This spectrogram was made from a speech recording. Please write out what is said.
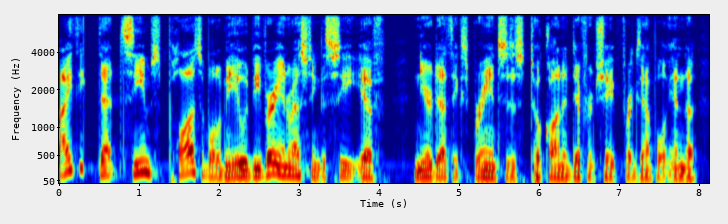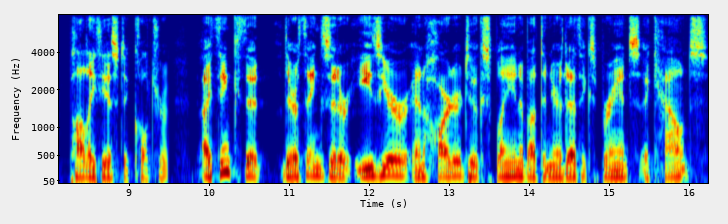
I think that seems plausible to me. It would be very interesting to see if near death experiences took on a different shape, for example, in the polytheistic culture. I think that there are things that are easier and harder to explain about the near death experience accounts.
